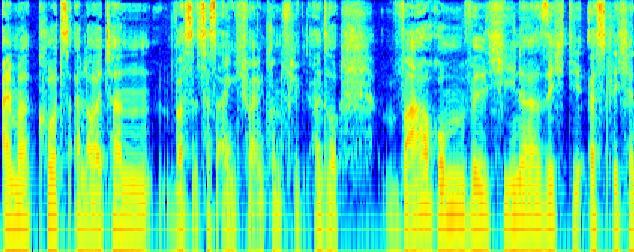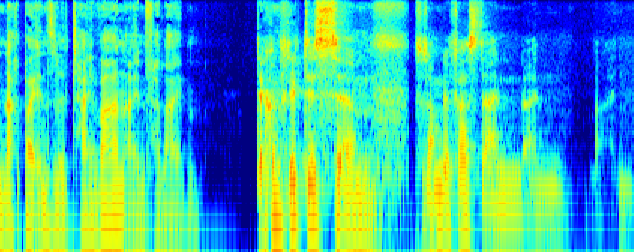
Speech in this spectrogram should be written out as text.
einmal kurz erläutern, was ist das eigentlich für ein Konflikt? Also, warum will China sich die östliche Nachbarinsel Taiwan einverleiben? Der Konflikt ist ähm, zusammengefasst ein, ein, ein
